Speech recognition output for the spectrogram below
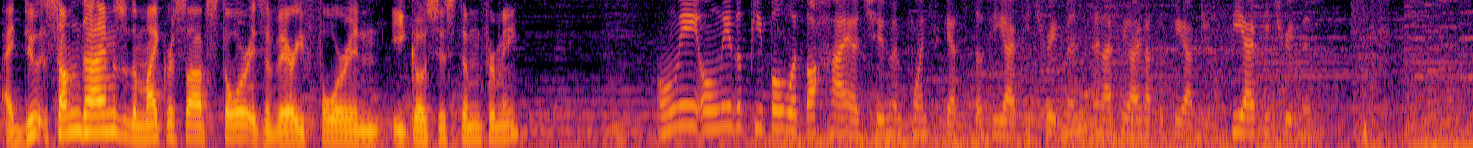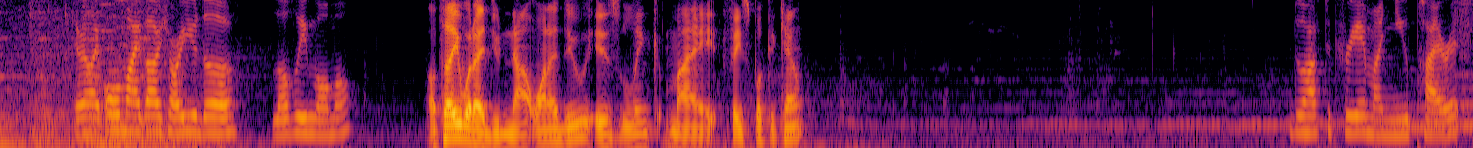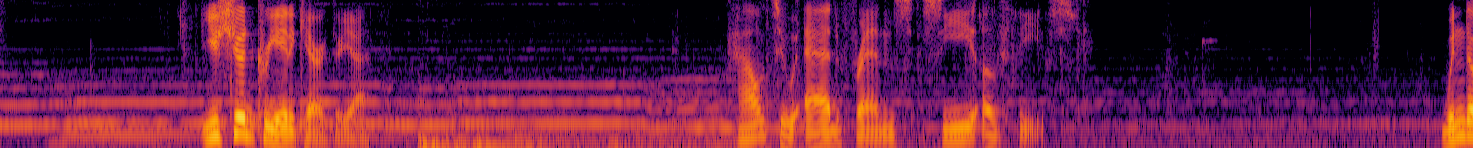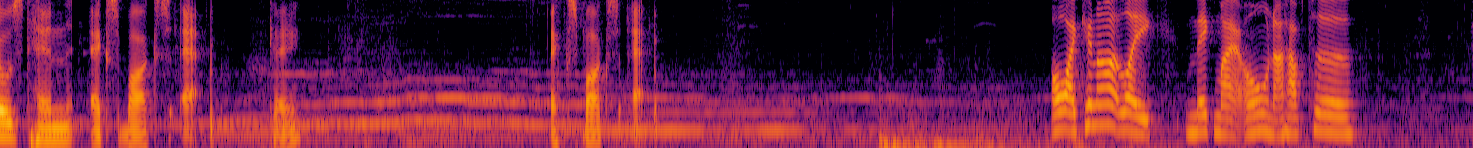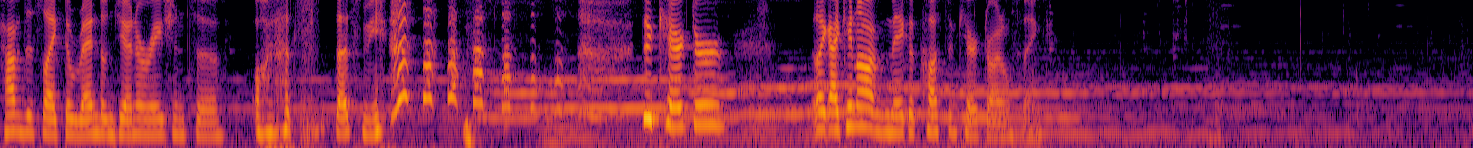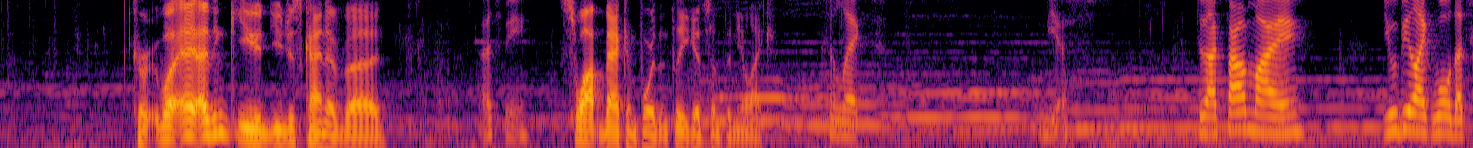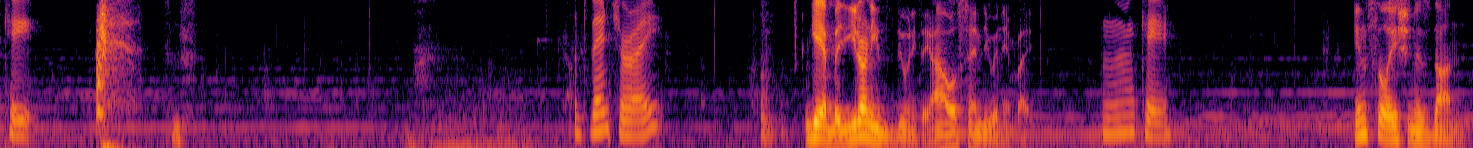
I do. Sometimes the Microsoft Store is a very foreign ecosystem for me. Only, only the people with the high achievement points gets the VIP treatment, and I think I got the VIP VIP treatment. They're like, oh my gosh, are you the lovely Momo? I'll tell you what I do not want to do is link my Facebook account. Do I have to create my new pirate? You should create a character, yeah. How to add friends, Sea of Thieves. Windows 10 Xbox app. Okay. Xbox app. Oh, I cannot like make my own. I have to have this like the random generation to. Oh, that's that's me. the character, like I cannot make a custom character. I don't think. Well, I, I think you you just kind of uh, That's me. Swap back and forth until you get something you like. Select. Yes. Dude, I found my. You would be like, whoa, that's Kate. Adventure, right? Yeah, but you don't need to do anything. I will send you an invite. Mm, Okay. Installation is done.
